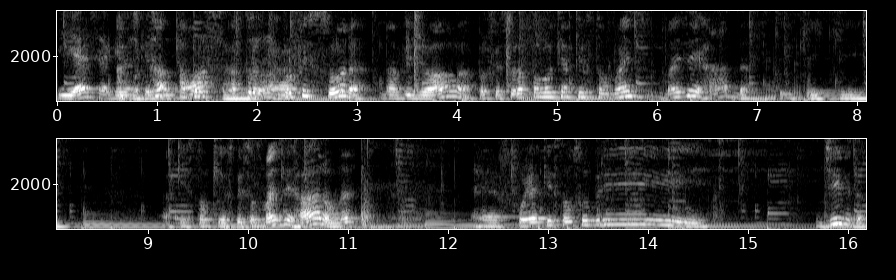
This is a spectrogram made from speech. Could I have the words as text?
E essa é a grande questão. A, Nossa, a pro- a professora, na videoaula, a professora falou que a questão mais, mais errada, que, que, que- a questão que as pessoas mais erraram, né? é, foi a questão sobre dívida.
